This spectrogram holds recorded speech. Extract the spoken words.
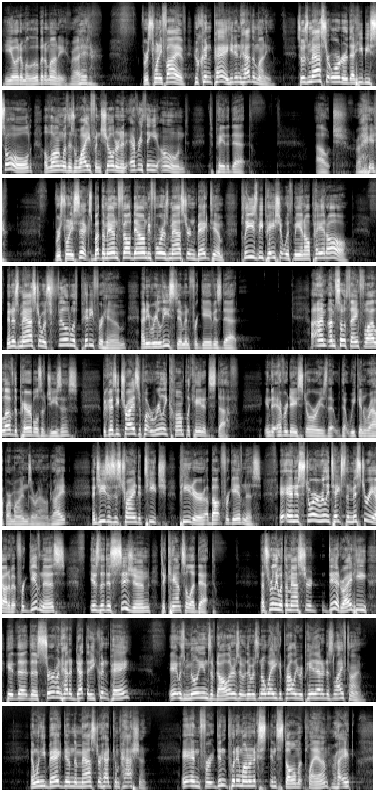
He owed him a little bit of money, right? Verse 25, who couldn't pay, he didn't have the money. So his master ordered that he be sold along with his wife and children and everything he owned to pay the debt. Ouch, right? Verse 26 But the man fell down before his master and begged him, Please be patient with me, and I'll pay it all. Then his master was filled with pity for him, and he released him and forgave his debt. I'm, I'm so thankful. I love the parables of Jesus because he tries to put really complicated stuff into everyday stories that, that we can wrap our minds around, right? And Jesus is trying to teach Peter about forgiveness. And his story really takes the mystery out of it. Forgiveness is the decision to cancel a debt. That's really what the master did, right? He, he, the, the servant had a debt that he couldn't pay. It was millions of dollars. There was no way he could probably repay that in his lifetime. And when he begged him, the master had compassion and for, didn't put him on an installment plan, right?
